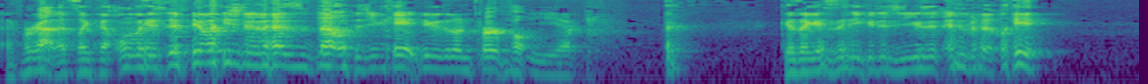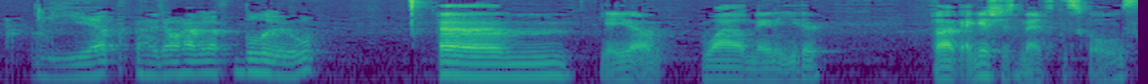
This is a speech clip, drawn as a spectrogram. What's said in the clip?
I forgot, that's like the only stipulation it has spell is you can't use it on purple. Yep. Because I guess then you could just use it infinitely. Yep. I don't have enough blue. Um, yeah, you know, wild mana either. Fuck, I guess just match the skulls.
